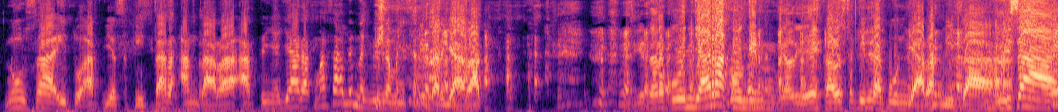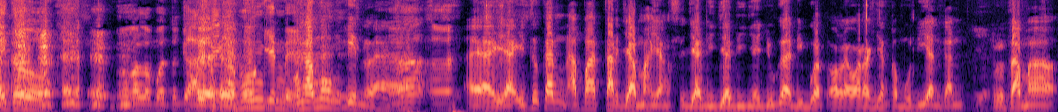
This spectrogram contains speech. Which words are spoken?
Nusa itu artinya sekitar, antara artinya jarak. Masa ada negeri namanya sekitar jarak? Sekitar pun jarak mungkin kali ya. Kalau sekitar pun jarak bisa. Bisa itu. Oh, kalau buat negara nggak mungkin deh. Nggak mungkin lah. Eh, ya itu kan apa tarjamah yang sejadi-jadinya juga dibuat oleh orang yang kemudian kan, terutama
